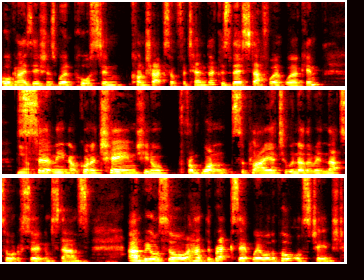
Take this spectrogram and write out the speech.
organizations weren't posting contracts up for tender because their staff weren't working yeah. certainly not going to change, you know, from one supplier to another in that sort of circumstance. And we also had the Brexit where all the portals changed.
